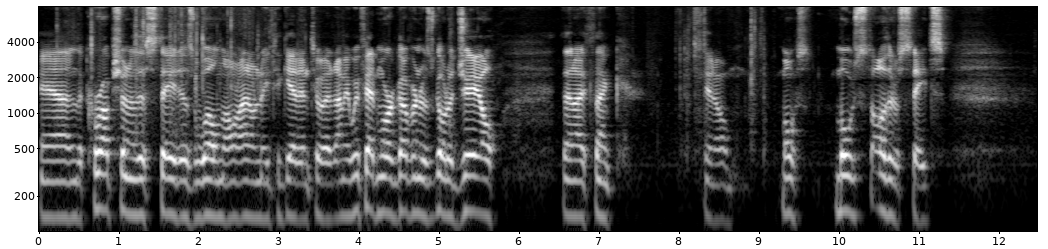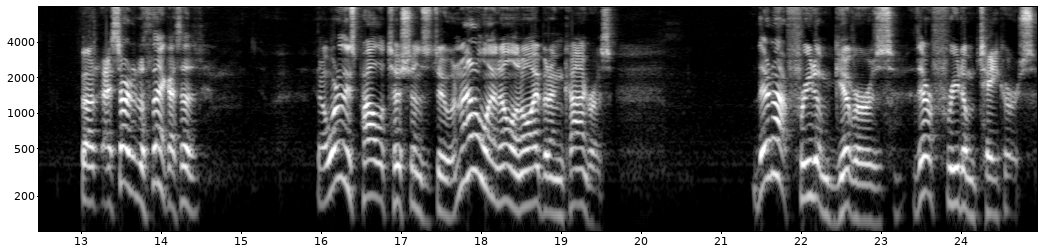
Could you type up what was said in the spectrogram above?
And the corruption of this state is well known. I don't need to get into it. I mean, we've had more governors go to jail than I think, you know, most most other states. But I started to think, I said, you know, what do these politicians do? And not only in Illinois, but in Congress. They're not freedom givers, they're freedom takers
